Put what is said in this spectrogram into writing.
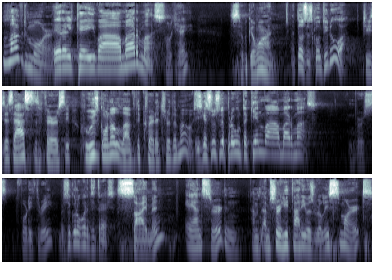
loved more. era el que iba a amar más. Okay? So go on. Entonces, continúa. Jesus asks the Pharisee, who's going to love the creditor the Y most? Jesús le pregunta, ¿quién va a amar más? In verse 43. Versículo 43. Simon answered, and I'm, I'm sure he thought he was really smart.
